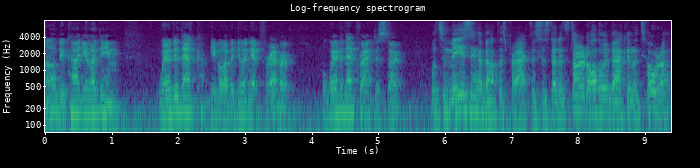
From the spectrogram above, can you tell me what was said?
Oh, Birkat Yeladim. Where did that, people have been doing it forever. But where did that practice start? What's amazing about this practice is that it started all the way back in the Torah.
